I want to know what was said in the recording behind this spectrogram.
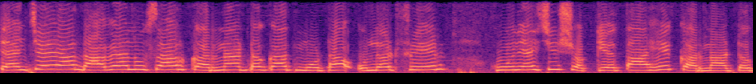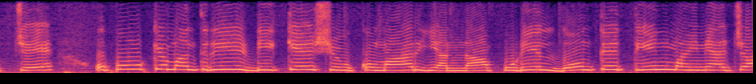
त्यांच्या या दाव्यानुसार कर्नाटकात मोठा उलटफेर होण्याची शक्यता आहे. कर्नाटकचे उपमुख्यमंत्री डी के शिवकुमार यांना पुढील दोन ते तीन महिन्याच्या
